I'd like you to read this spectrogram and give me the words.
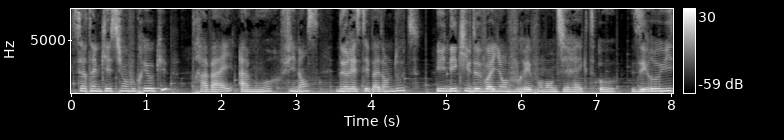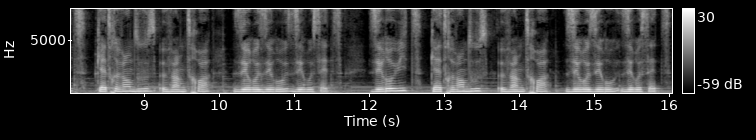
Certaines questions vous préoccupent? Travail, amour, finances Ne restez pas dans le doute. Une équipe de voyants vous répond en direct au 08 92 23 0007. 08 92 23 0007.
